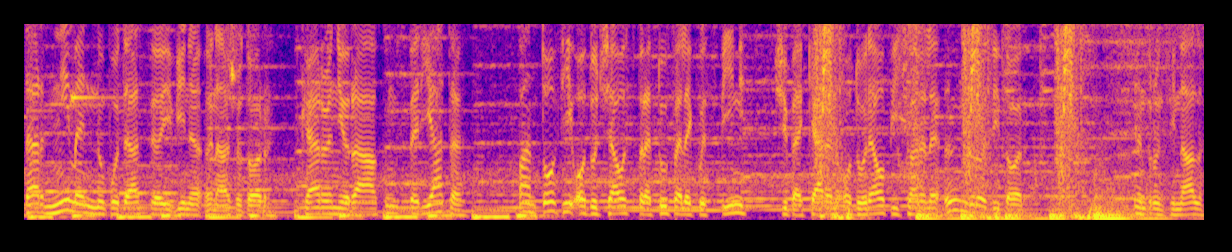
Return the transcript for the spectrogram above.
Dar nimeni nu putea să îi vină în ajutor Karen era acum speriată Pantofii o duceau spre tufele cu spini Și pe Karen o dureau picioarele îngrozitor Într-un final,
